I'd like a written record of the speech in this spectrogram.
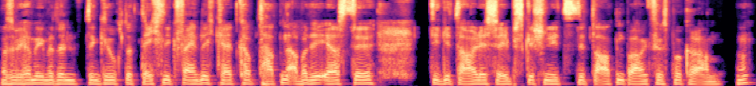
Also wir haben immer den, den Geruch der Technikfeindlichkeit gehabt, hatten aber die erste digitale, selbstgeschnitzte Datenbank fürs Programm. Ne?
